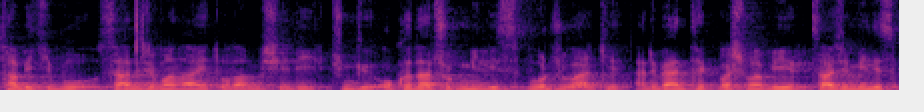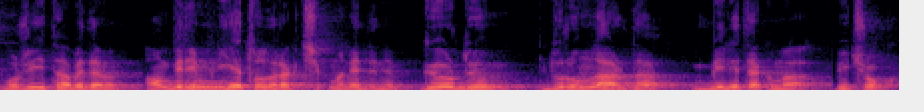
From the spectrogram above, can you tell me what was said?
tabii ki bu sadece bana ait olan bir şey değil. Çünkü o kadar çok milli sporcu var ki hani ben tek başıma bir sadece milli sporcuya hitap edemem. Ama benim niyet olarak çıkma nedenim gördüğüm durumlarda milli takıma birçok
